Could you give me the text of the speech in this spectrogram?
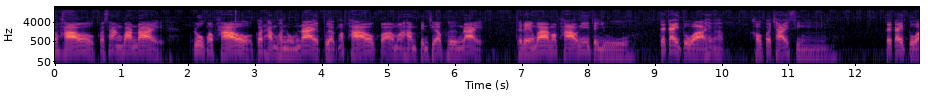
มะพร้าวก็สร้างบ้านได้ ลูกมะพร้าวก็ทำขนมได้ เปลือกมะพร้าวก็เอามาทำเป็นเชื้อเพลิงได้แสดงว่ามะพร้าวนี่จะอยู่ใกล้ ๆตัวใช่ไหมครับเขาก็ใช้สิ่งใกล้ ๆตัว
